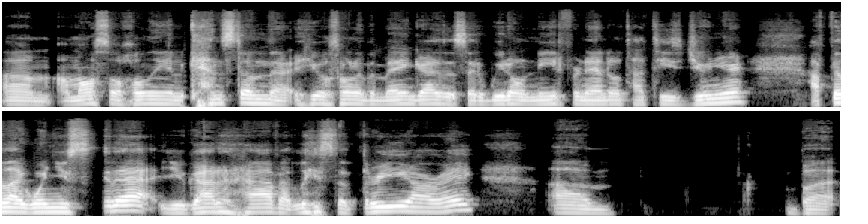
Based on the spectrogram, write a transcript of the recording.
Um, I'm also holding it against him that he was one of the main guys that said we don't need Fernando Tatis Jr. I feel like when you say that, you got to have at least a three ERA. Um, but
